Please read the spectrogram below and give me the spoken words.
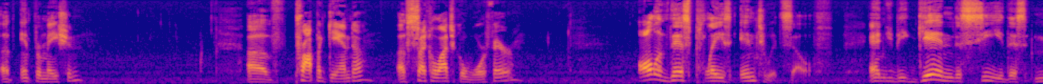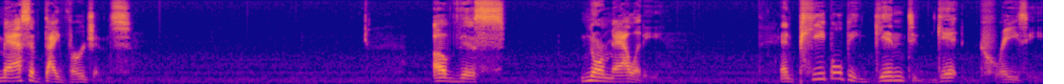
of information, of propaganda, of psychological warfare, all of this plays into itself. And you begin to see this massive divergence of this normality. And people begin to get crazy.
